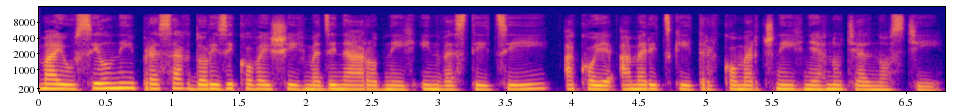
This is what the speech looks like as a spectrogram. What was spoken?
majú silný presah do rizikovejších medzinárodných investícií, ako je americký trh komerčných nehnuteľností.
